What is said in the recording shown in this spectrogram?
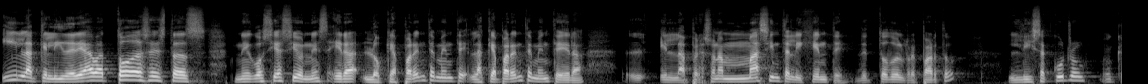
Y la que lideraba todas estas negociaciones era lo que aparentemente, la que aparentemente era la persona más inteligente de todo el reparto, Lisa Kudrow. Ok.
